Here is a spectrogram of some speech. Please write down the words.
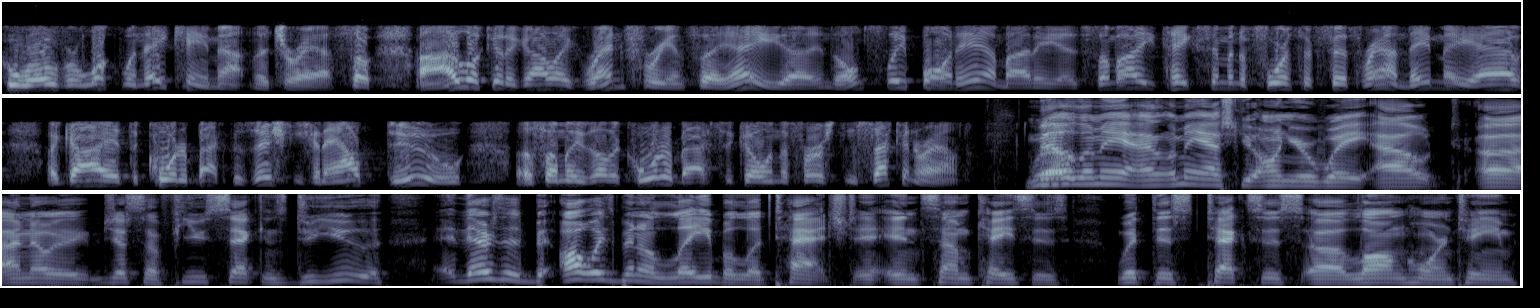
who were overlooked when they came out in the draft. So uh, I look at a guy like Renfree and say, hey, uh, don't sleep on him. I mean, if somebody takes him in the fourth or fifth round, they may have a guy at the quarterback position who can outdo uh, some of these other quarterbacks that go in the first and second round. Mel, let me uh, let me ask you on your way out. Uh, I know just a few seconds. Do you? There's a, always been a label attached in, in some cases with this Texas uh, Longhorn team.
